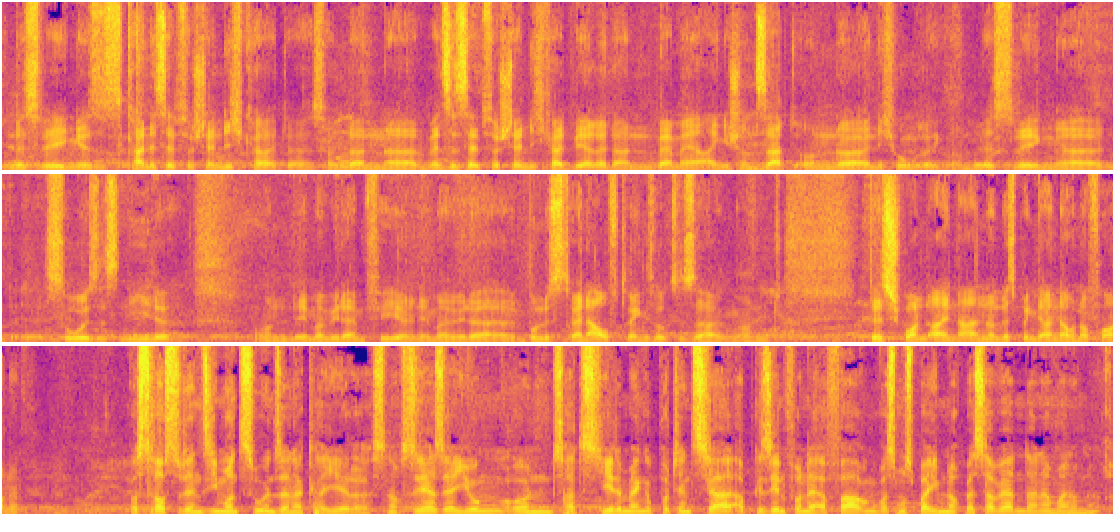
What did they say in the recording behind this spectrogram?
Und deswegen ist es keine Selbstverständlichkeit, äh, sondern äh, wenn es eine Selbstverständlichkeit wäre, dann wären wir ja eigentlich schon satt und äh, nicht hungrig. Und deswegen, äh, so ist es nie und immer wieder empfehlen, immer wieder Bundestrainer aufdrängen sozusagen. Und das spornt einen an und das bringt einen auch nach vorne. Was traust du denn Simon zu in seiner Karriere? Er Ist noch sehr, sehr jung und hat jede Menge Potenzial, abgesehen von der Erfahrung. Was muss bei ihm noch besser werden, deiner Meinung nach?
